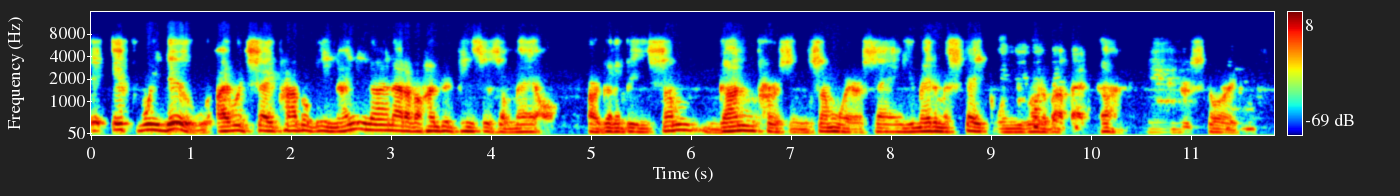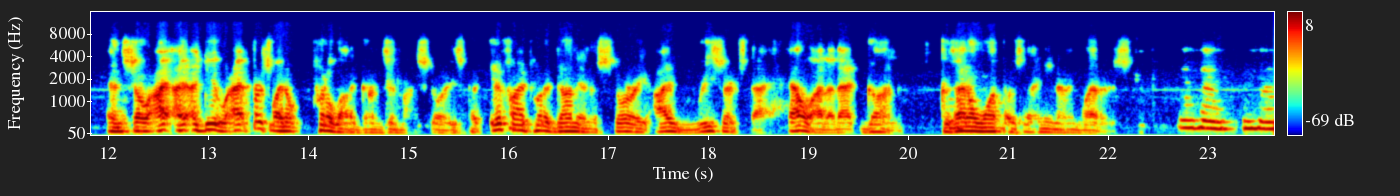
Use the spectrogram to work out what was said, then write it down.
But if we do, I would say probably 99 out of 100 pieces of mail are going to be some gun person somewhere saying you made a mistake when you wrote about that gun in your story. And so I, I, I do. I, first of all, I don't put a lot of guns in my stories, but if I put a gun in a story, I research the hell out of that gun because mm-hmm. I don't want those 99 letters. Mm-hmm. Mm-hmm.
